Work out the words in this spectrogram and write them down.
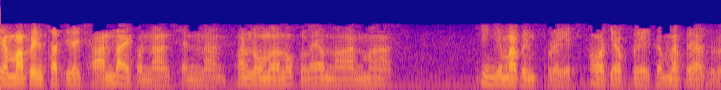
จะมาเป็นสัตว์ดิฉานได้ก็นานแสนนานเพราะลงนรกแล้วนานมากยิ่งจะมาเป็นเปรตออกจากเปรตก็มาเป็นอสุร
